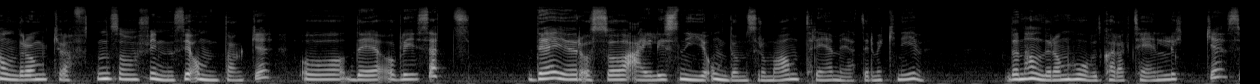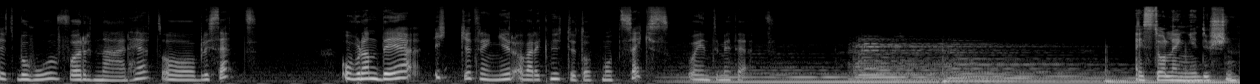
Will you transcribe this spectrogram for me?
handler om kraften som finnes i omtanke og det å bli sett. Det gjør også Eilis nye ungdomsroman 'Tre meter med kniv'. Den handler om hovedkarakteren Lykke sitt behov for nærhet og bli sett. Og hvordan det ikke trenger å være knyttet opp mot sex og intimitet. Jeg står lenge i dusjen.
